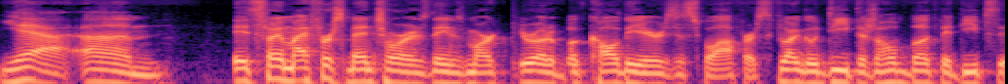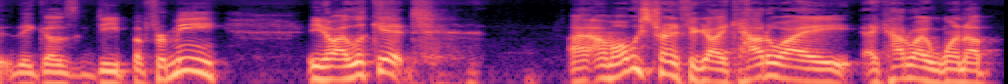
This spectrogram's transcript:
Yeah, um, it's funny. My first mentor, his name is Mark. He wrote a book called The Irresistible Offer. So if you want to go deep, there's a whole book that deeps that goes deep. But for me, you know, I look at, I, I'm always trying to figure out like how do I like how do I one up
